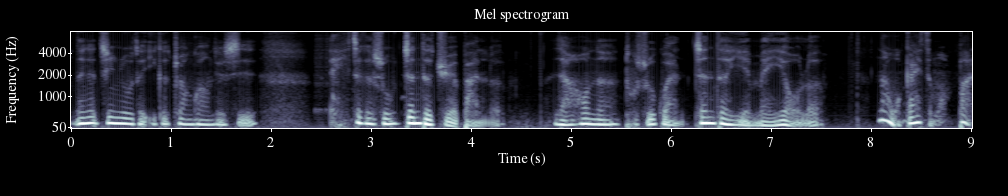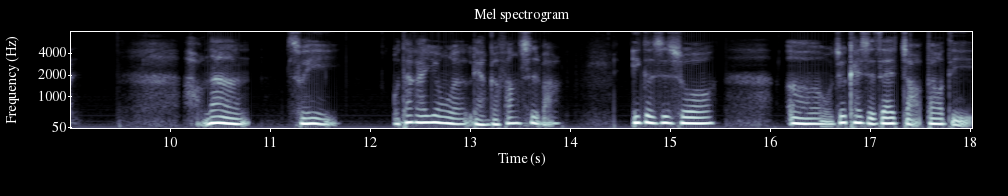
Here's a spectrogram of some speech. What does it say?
那个进入的一个状况就是，哎，这个书真的绝版了，然后呢，图书馆真的也没有了，那我该怎么办？好，那所以我大概用了两个方式吧，一个是说，嗯、我就开始在找到底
